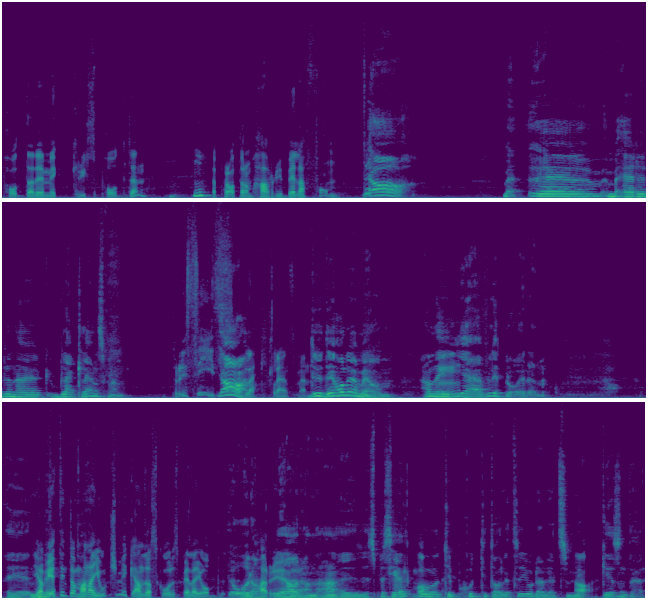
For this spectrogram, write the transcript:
poddade med Krysspodden. Mm. Jag pratar om Harry Belafonte. Ja! Men, eh, är det den här Black Clansman? Precis! Ja! Black Clansman. Du, det håller jag med om. Han är Mm. jävligt bra i den. Eh, Jag men- vet inte om han har gjort så mycket andra skådespelarjobb. Jo då, Harry, det har han. han. eh, Speciellt på Va? typ 70-talet så gjorde han rätt så Ja. mycket sånt där.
